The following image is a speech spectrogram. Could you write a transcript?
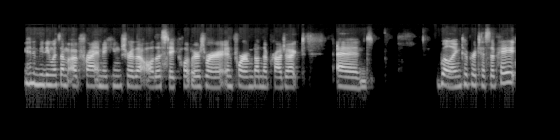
in a meeting with them up front and making sure that all the stakeholders were informed on the project and willing to participate.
